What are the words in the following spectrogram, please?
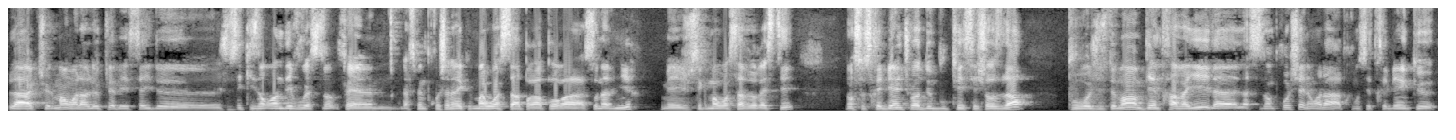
là actuellement, voilà, le club essaye de. Je sais qu'ils ont rendez-vous la, semaine prochaine avec Mawassa par rapport à son avenir, mais je sais que Mawassa veut rester. Donc ce serait bien, tu vois, de boucler ces choses-là pour justement bien travailler la, la saison prochaine. Voilà. Après, on sait très bien que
